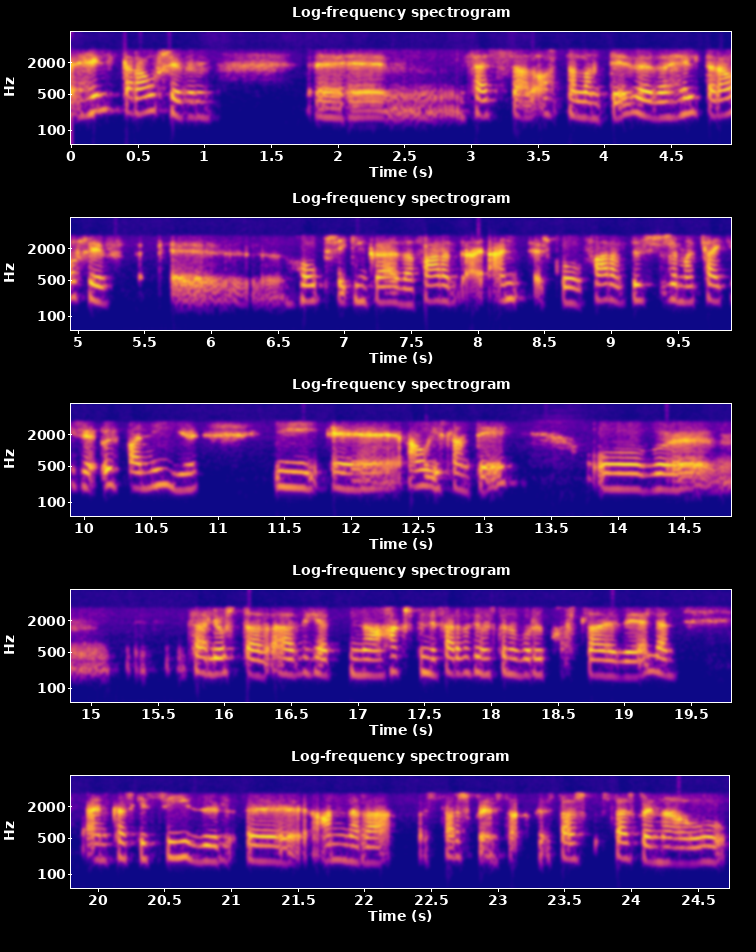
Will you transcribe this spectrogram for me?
heildar áhrifum um, þess að opna landið eða heildar áhrif uh, hópsíkinga eða farald, en, sko, faraldur sem að tækja sig upp að nýju í, uh, á Íslandi og um, það ljóst að, að hérna, hagspunni ferðarþjóðunstunum voru kortlaðið vel en en kannski síður uh, annara starfsgreina og,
